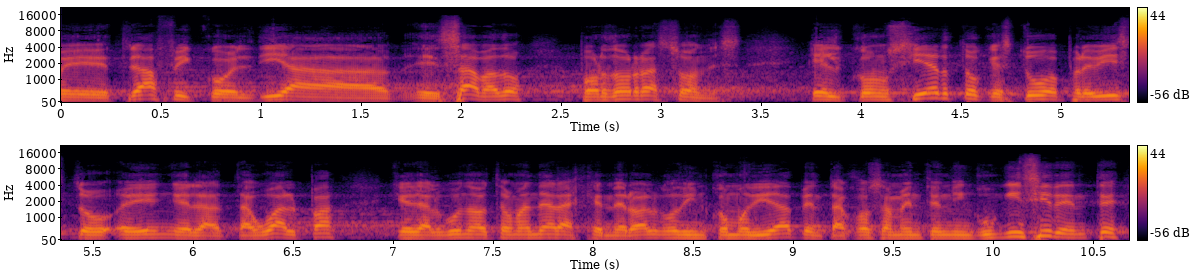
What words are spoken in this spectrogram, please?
eh, tráfico el día eh, sábado por dos razones. El concierto que estuvo previsto en el Atahualpa, que de alguna u otra manera generó algo de incomodidad, ventajosamente ningún incidente,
